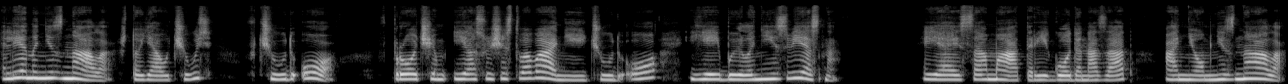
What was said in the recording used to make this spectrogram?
Лена не знала, что я учусь в Чуд-О. Впрочем, и о существовании Чуд-О ей было неизвестно. Я и сама три года назад о нем не знала,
